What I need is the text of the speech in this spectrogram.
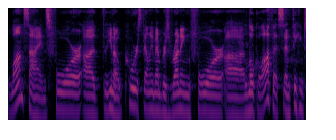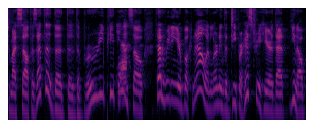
lawn signs for uh, the, you know Coors family members running for uh, local office, and thinking to myself, is that the the the, the brewery people? Yeah. And so then reading your book now and learning the deeper history here that you know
